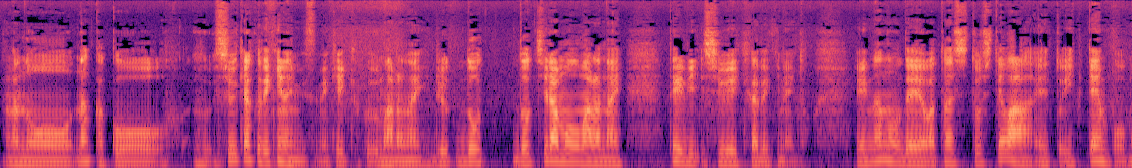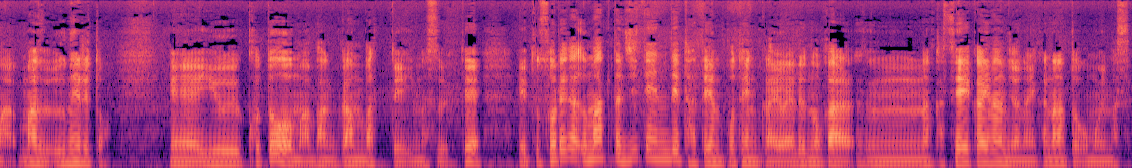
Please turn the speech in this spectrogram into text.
あのー、なんかこう、集客できないんですね。結局埋まらない。ど、どちらも埋まらない。で、収益化できないと。えー、なので、私としては、えっ、ー、と、1店舗、まあ、まず埋めると。えーいうことを、まあ、頑張っています。で、えっ、と、それが埋まった時点で多店舗展開をやるのが、うん、なんか正解なんじゃないかなと思います。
